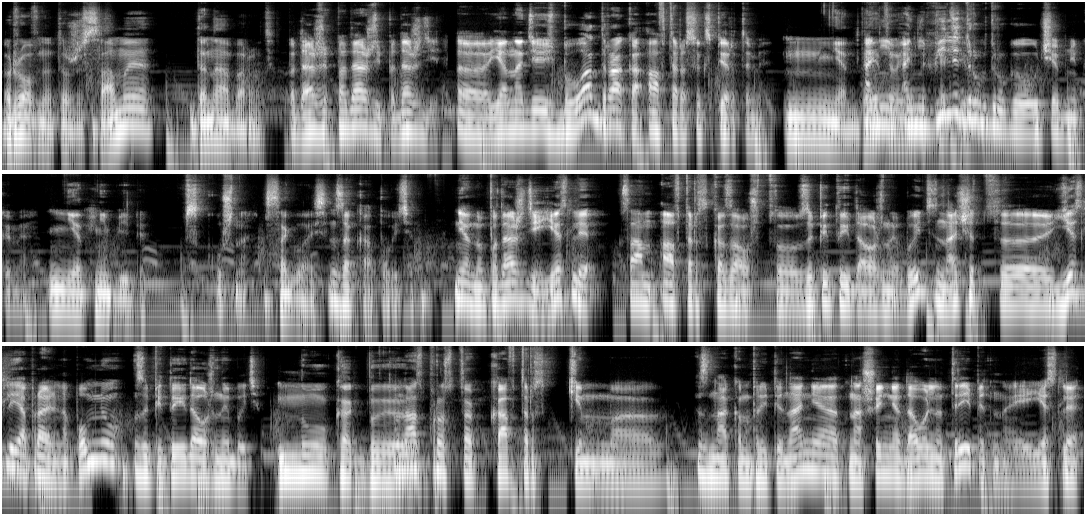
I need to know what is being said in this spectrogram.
ровно то же самое, да наоборот. Подожди, подожди, подожди. Э, я надеюсь, была драка автора с экспертами? Нет, до Они, этого не они били доходило. друг друга учебниками? Нет, не били. Скучно. Согласен. Закапывайте. Не, ну подожди, если сам автор сказал, что запятые должны быть, значит, э, если я правильно помню, запятые должны быть. Ну, как бы... У нас просто к авторским э, знакам препинания отношение довольно трепетное. Если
